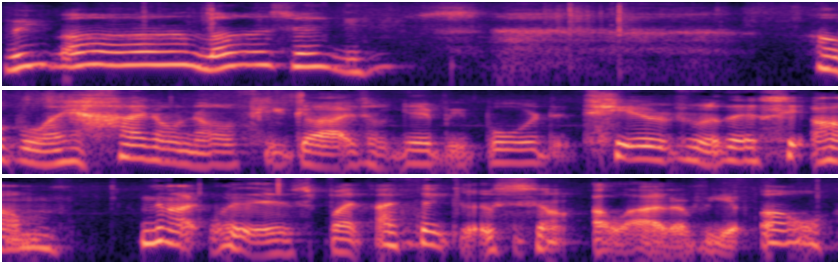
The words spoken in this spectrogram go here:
Viva Las Vegas. Oh boy, I don't know if you guys are gonna be bored to tears with this. Um, not with this, but I think a lot of you. Oh,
